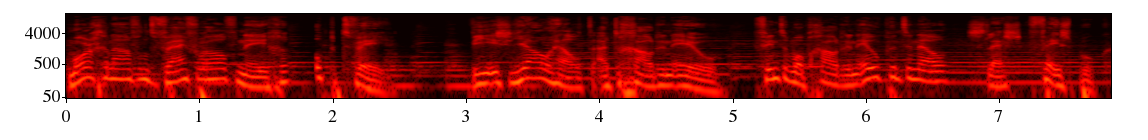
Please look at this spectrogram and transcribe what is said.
Morgenavond 5 voor half 9 op 2. Wie is jouw held uit de Gouden Eeuw? Vind hem op goudeneeuw.nl slash Facebook.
